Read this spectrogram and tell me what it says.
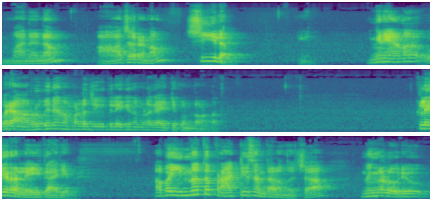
മനനം ആചരണം ശീലം. ഇങ്ങനെ. ഇങ്ങനെയാണ് ഒരറിവിനെ നമ്മളുടെ ജീവിതത്തിലേക്ക് നമ്മൾ കയറ്റി കൊണ്ടുപോകേണ്ടത് ക്ലിയർ അല്ലേ ഈ കാര്യം? അപ്പോൾ ഇന്നത്തെ പ്രാക്ടീസ് എന്താണെന്ന് വെച്ചാൽ നിങ്ങളൊരു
